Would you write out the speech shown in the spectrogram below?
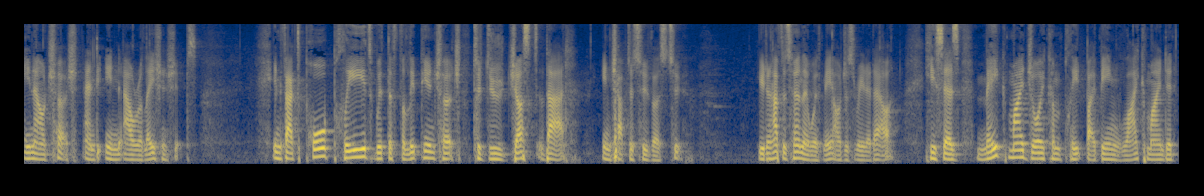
in our church and in our relationships. In fact, Paul pleads with the Philippian church to do just that in chapter 2, verse 2. You don't have to turn there with me, I'll just read it out. He says, Make my joy complete by being like minded,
